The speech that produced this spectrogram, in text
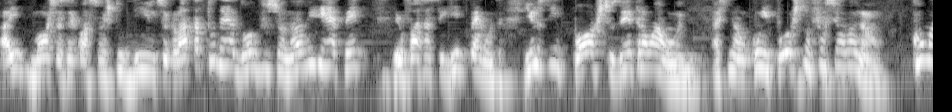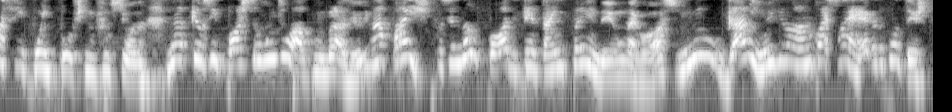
Aí mostra as equações tudinho, não sei o que lá, tá tudo redondo, funcionando, e de repente eu faço a seguinte pergunta: e os impostos entram aonde? Assim, não, com imposto não funciona, não. Como assim com imposto não funciona? Não é porque os impostos são muito altos no Brasil. Eu digo, rapaz, você não pode tentar empreender um negócio em lugar nenhum ignorando quais são as regras do contexto.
